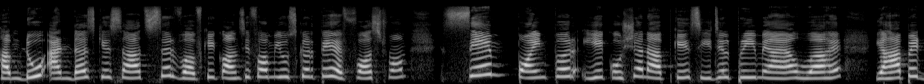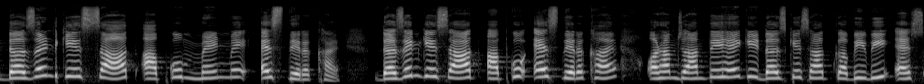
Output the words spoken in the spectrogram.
हम डू एंड डज के साथ सिर्फ़ वर्ब की कौन सी फॉर्म यूज़ करते हैं? फ़र्स्ट फॉर्म सेम पॉइंट पर ये क्वेश्चन आपके सीजल प्री में आया हुआ है। यहाँ पे डजेंट के साथ आपको मेन में एस दे रखा है। डजन के साथ आपको एस दे रखा है और हम जानते हैं कि डज के साथ कभी भी एस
